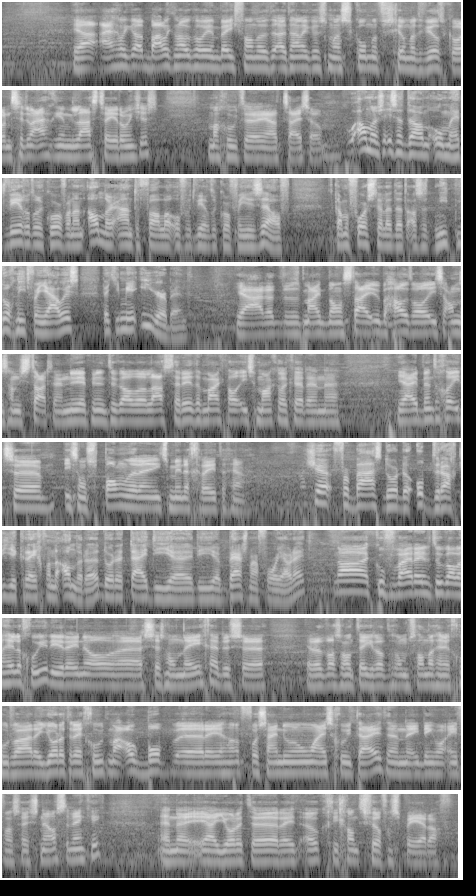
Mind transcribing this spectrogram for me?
ja, eigenlijk baal ik dan ook wel weer een beetje van. Dat uiteindelijk was maar een seconde verschil met de wereldrecord. En dat zitten we eigenlijk in die laatste twee rondjes. Maar goed, uh, ja, het zij zo. Hoe anders is het dan om het wereldrecord van een ander aan te vallen... of het wereldrecord van jezelf? Ik kan me voorstellen dat als het niet, nog niet van jou is... dat je meer eager bent. Ja, dat, dat maakt, dan sta je überhaupt al iets anders aan die start. En nu heb je natuurlijk al de laatste rit, dat maakt het al iets makkelijker. En uh, ja, je bent toch wel iets, uh, iets ontspannender en iets minder gretig, ja. Was je verbaasd door de opdracht die je kreeg van de anderen? Door de tijd die, uh, die Bergsma voor jou reed? Nou, Koeverwij reed natuurlijk al een hele goede. Die reed al 609. Dus ja, dat was al een teken dat de omstandigheden goed waren. Jorrit reed goed, maar ook Bob reed voor zijn doen onwijs goede tijd. En ik denk wel een van zijn snelste, denk ik. En ja, Jorrit reed ook gigantisch veel van speer af.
